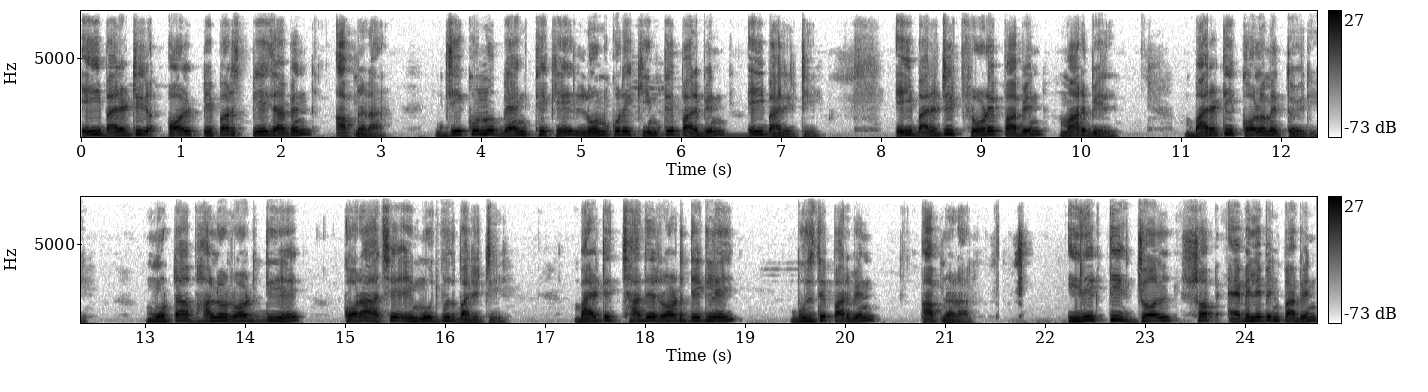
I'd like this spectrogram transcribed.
এই বাড়িটির অল পেপারস পেয়ে যাবেন আপনারা। যে কোনো ব্যাংক থেকে লোন করে কিনতে পারবেন এই বাড়িটি। এই বাড়িটির ফ্লোরে পাবেন মার্বেল। বাড়িটি কলমের তৈরি। মোটা ভালো রড দিয়ে করা আছে এই মজবুত বাড়িটি। বাড়িটির ছাদের রড দেখলেই বুঝতে পারবেন আপনারা। ইলেকট্রিক, জল সব অ্যাভেলেবেল পাবেন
